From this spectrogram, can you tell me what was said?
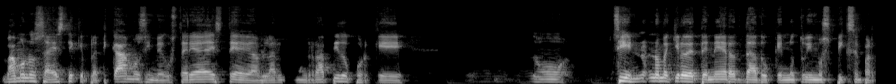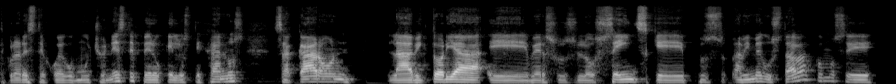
vámonos a este que platicamos y me gustaría este hablar muy rápido porque no, sí, no, me quiero detener dado que no tuvimos picks en particular este juego mucho en este, pero que los Tejanos sacaron la victoria eh, versus los Saints que pues a mí me gustaba cómo se,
